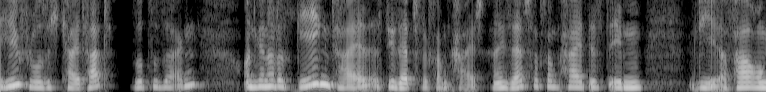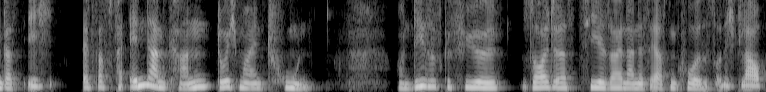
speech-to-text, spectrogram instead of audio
Hilflosigkeit hat, sozusagen. Und genau das Gegenteil ist die Selbstwirksamkeit. Die Selbstwirksamkeit ist eben die Erfahrung, dass ich etwas verändern kann durch mein Tun. Und dieses Gefühl sollte das Ziel sein deines ersten Kurses. Und ich glaube,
